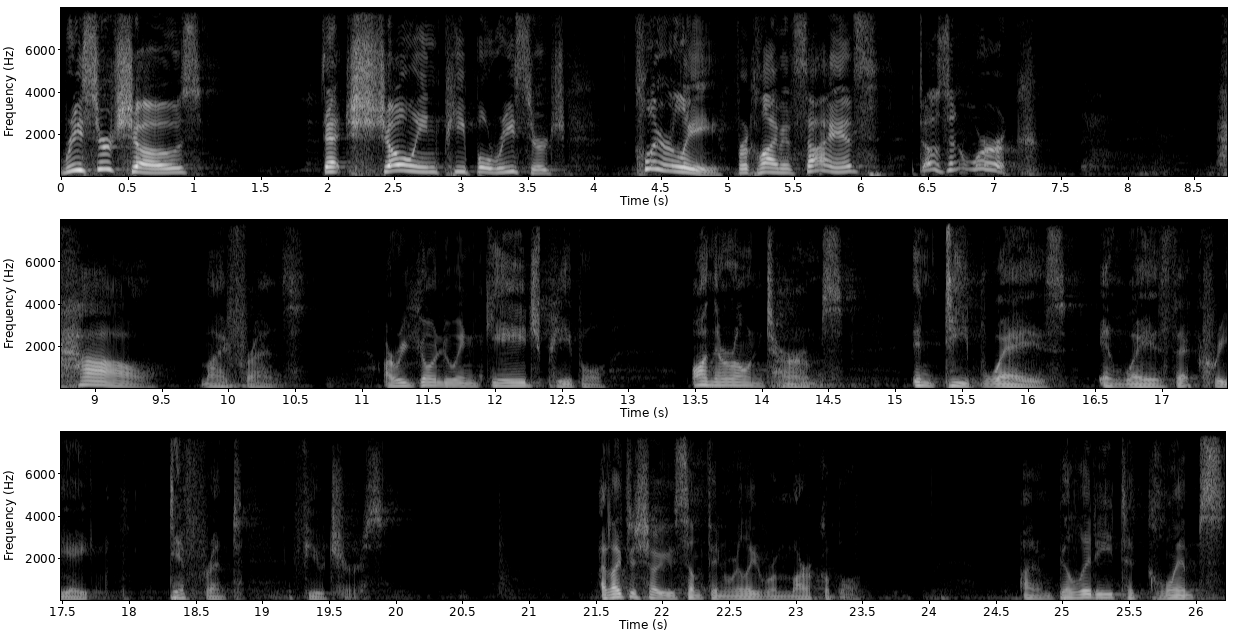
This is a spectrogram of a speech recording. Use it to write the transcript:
Research shows that showing people research clearly for climate science doesn't work. How, my friends, are we going to engage people on their own terms in deep ways, in ways that create different futures. I'd like to show you something really remarkable an ability to glimpse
